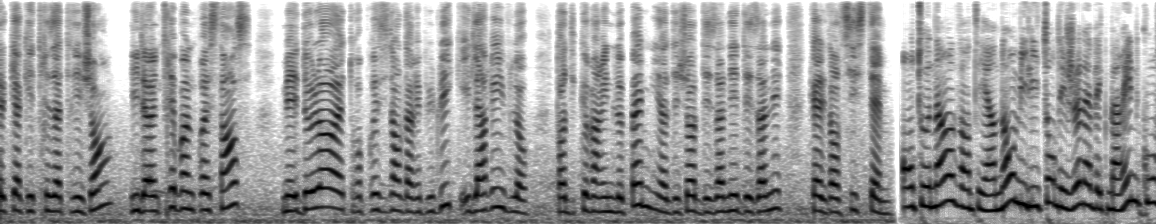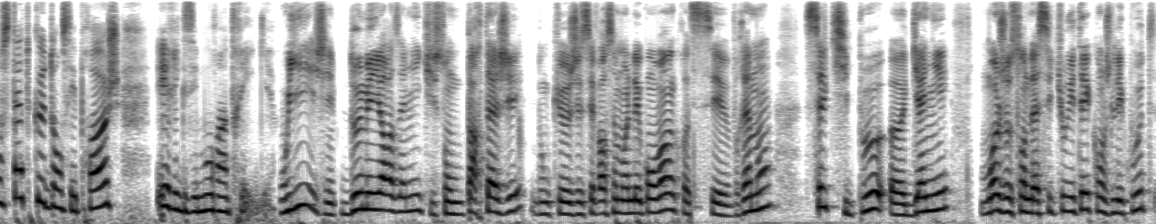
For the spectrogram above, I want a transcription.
quelqu'un qui est très intelligent, il a une très bonne prestance, mais de là à être président de la République, il arrive là. Tandis que Marine Le Pen, il y a déjà des années des années qu'elle est dans le système. Antonin, 21 ans, militant des jeunes avec Marine, constate que dans ses proches, Éric Zemmour intrigue. Oui, j'ai deux meilleurs amis qui sont partagés, donc euh, j'essaie forcément de les convaincre. C'est vraiment celle qui peut euh, gagner. Moi, je sens de la sécurité quand je l'écoute.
